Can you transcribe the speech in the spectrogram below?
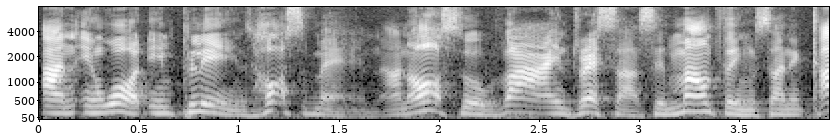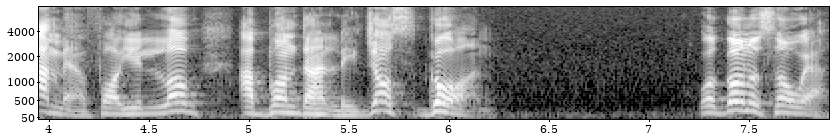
and in what? In plains, horsemen, and also vine dressers in mountains and in camel, for he loved abundantly. Just go on. We're going to somewhere.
